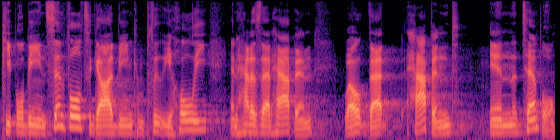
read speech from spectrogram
people being sinful to God being completely holy. And how does that happen? Well, that happened in the temple.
